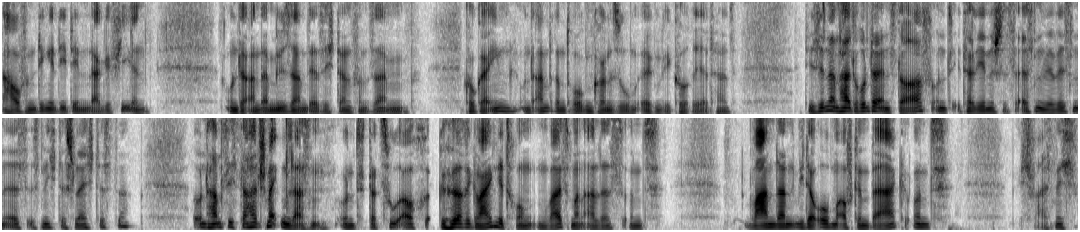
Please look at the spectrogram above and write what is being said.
Haufen Dinge, die denen da gefielen. Unter anderem Mühsam, der sich dann von seinem Kokain- und anderen Drogenkonsum irgendwie kuriert hat. Die sind dann halt runter ins Dorf und italienisches Essen, wir wissen es, ist nicht das Schlechteste. Und haben sich da halt schmecken lassen und dazu auch gehörig Wein getrunken, weiß man alles. Und waren dann wieder oben auf dem Berg und ich weiß nicht,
